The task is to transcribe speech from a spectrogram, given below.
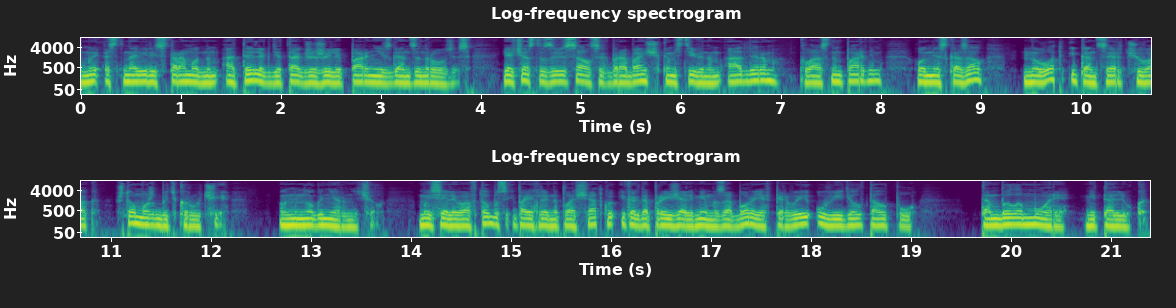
мы остановились в старомодном отеле, где также жили парни из Guns N' Roses. Я часто зависал с их барабанщиком Стивеном Адлером, классным парнем. Он мне сказал, ну вот и концерт, чувак, что может быть круче? Он немного нервничал. Мы сели в автобус и поехали на площадку, и когда проезжали мимо забора, я впервые увидел толпу. Там было море, металюк.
